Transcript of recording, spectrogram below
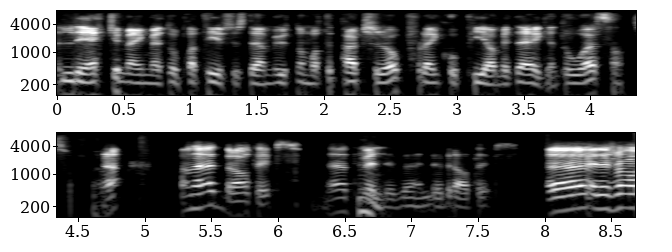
leke meg med et operativsystem uten å måtte patche det opp, for det er en kopi av mitt eget OS. Så, ja. ja. Men det er et bra tips. Det er et mm. veldig, veldig bra tips. Eh, ellers så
